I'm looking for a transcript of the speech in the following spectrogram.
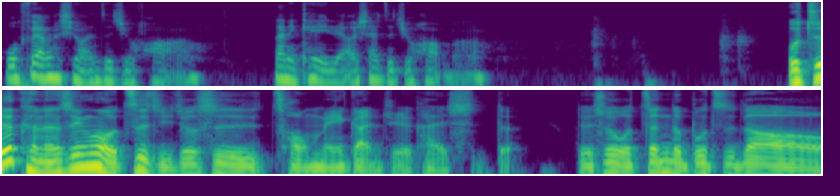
我非常喜欢这句话，那你可以聊一下这句话吗？我觉得可能是因为我自己就是从没感觉开始的，对，所以我真的不知道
